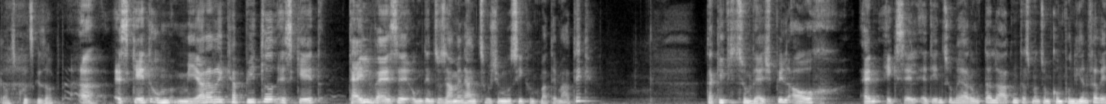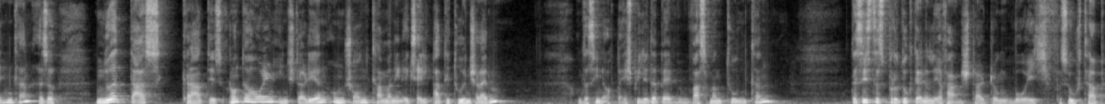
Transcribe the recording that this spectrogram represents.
ganz kurz gesagt? Äh, es geht um mehrere Kapitel. Es geht teilweise um den Zusammenhang zwischen Musik und Mathematik. Da gibt es zum Beispiel auch ein Excel-Add-in zum Herunterladen, das man zum Komponieren verwenden kann. Also nur das gratis runterholen, installieren und schon kann man in Excel Partituren schreiben. Und da sind auch Beispiele dabei, was man tun kann. Das ist das Produkt einer Lehrveranstaltung, wo ich versucht habe,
